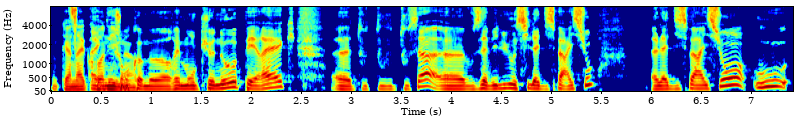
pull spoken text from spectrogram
Donc un Avec des acronyme. gens hein. comme Raymond Queneau, Pérec, tout, tout, tout ça. Vous avez lu aussi La disparition. La disparition où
